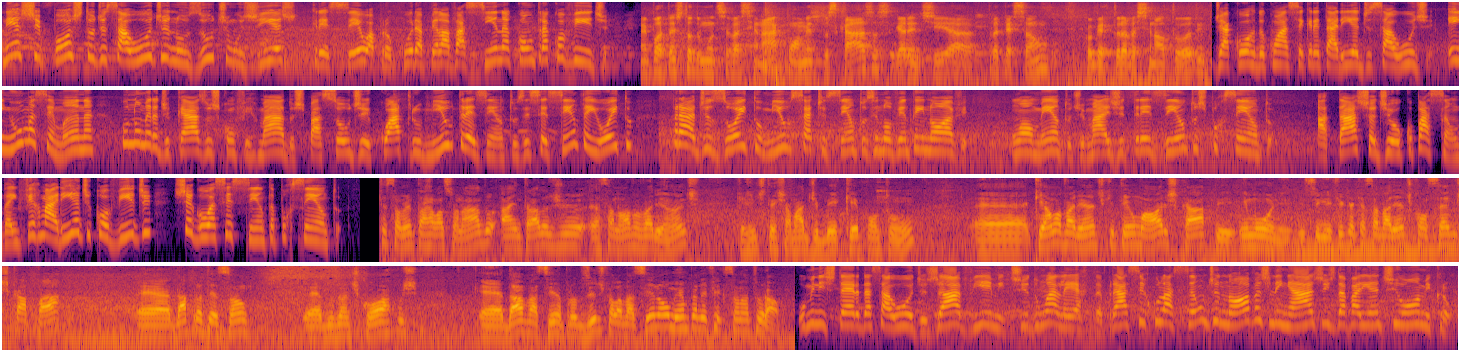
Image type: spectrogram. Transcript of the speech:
Neste posto de saúde, nos últimos dias, cresceu a procura pela vacina contra a Covid. É importante todo mundo se vacinar com o aumento dos casos, garantir a proteção, cobertura vacinal toda. De acordo com a Secretaria de Saúde, em uma semana, o número de casos confirmados passou de 4.368 para 18.799, um aumento de mais de 300%. A taxa de ocupação da enfermaria de Covid chegou a 60%. Esse aumento está relacionado à entrada de essa nova variante, que a gente tem chamado de BQ.1, é, que é uma variante que tem um maior escape imune. Isso significa que essa variante consegue escapar é, da proteção é, dos anticorpos é, da vacina, produzidos pela vacina ou mesmo pela infecção natural. O Ministério da Saúde já havia emitido um alerta para a circulação de novas linhagens da variante Ômicron.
